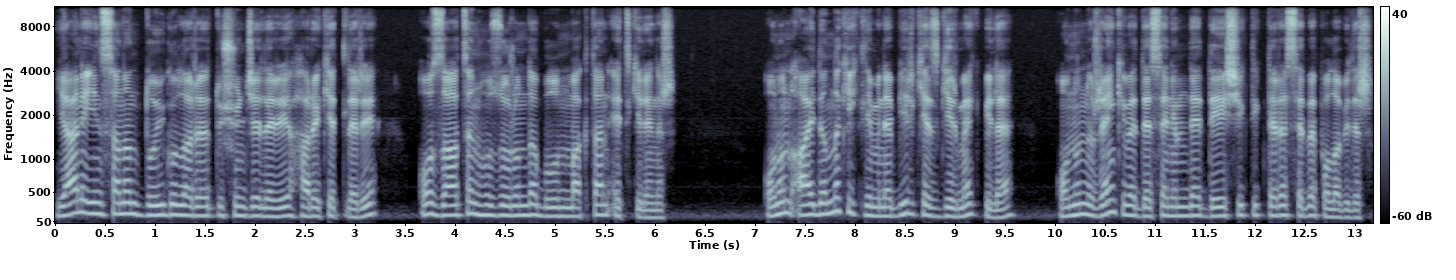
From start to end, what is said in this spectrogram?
Yani insanın duyguları, düşünceleri, hareketleri o zatın huzurunda bulunmaktan etkilenir. Onun aydınlık iklimine bir kez girmek bile onun renk ve deseninde değişikliklere sebep olabilir.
